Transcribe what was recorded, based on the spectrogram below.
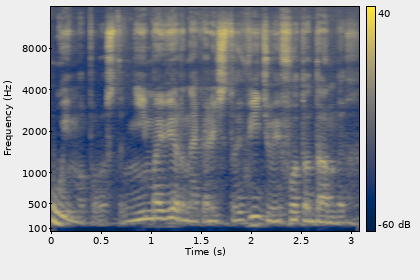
уйма просто, неимоверное количество видео и фотоданных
